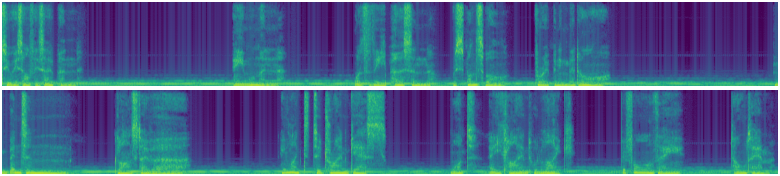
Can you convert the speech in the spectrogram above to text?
to his office opened. A woman was the person responsible for opening the door. Benton glanced over her. He liked to try and guess what a client would like before they told him.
